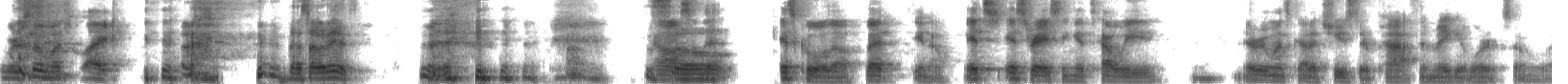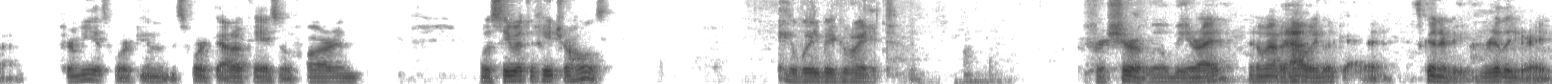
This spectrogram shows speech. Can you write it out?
we're so much alike that's how it is No, so so that- it's cool though but you know it's it's racing it's how we everyone's got to choose their path and make it work. So uh, for me, it's working. It's worked out okay so far, and we'll see what the future holds. It will be great. For sure, it will be right. No matter Yeah. how we look at it, it's going to be really great.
